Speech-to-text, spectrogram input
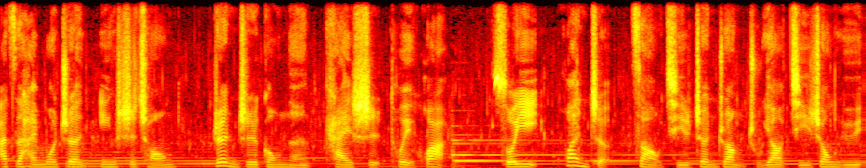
阿兹海默症应是从认知功能开始退化，所以患者早期症状主要集中于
